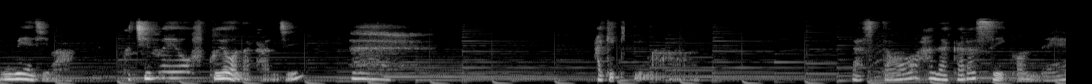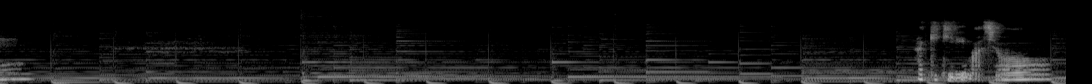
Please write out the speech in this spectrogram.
イメージは、口笛を吹くような感じ。吐き切ります。ラスト、鼻から吸い込んで、切りましょう。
